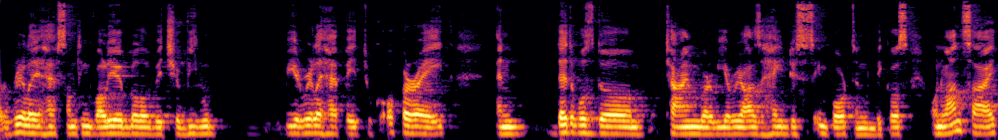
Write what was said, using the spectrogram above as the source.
really have something valuable, which we would be really happy to cooperate. And that was the time where we realized, hey, this is important because on one side,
